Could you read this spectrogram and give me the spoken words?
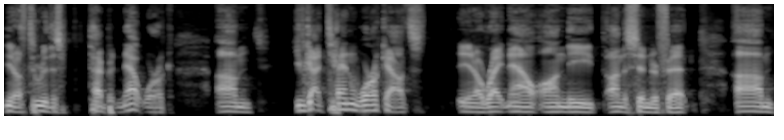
you know, through this type of network. Um, you've got 10 workouts, you know, right now on the, on the Cinderfit. Um,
